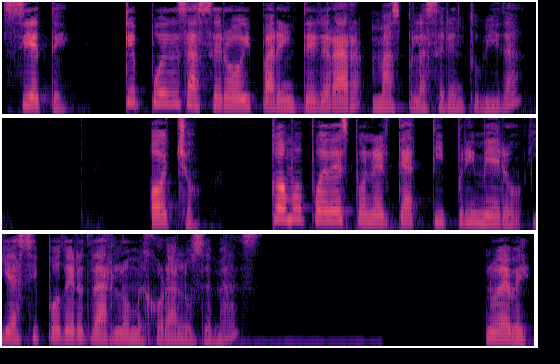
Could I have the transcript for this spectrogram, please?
7. ¿Qué puedes hacer hoy para integrar más placer en tu vida? 8. ¿Cómo puedes ponerte a ti primero y así poder dar lo mejor a los demás? 9.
